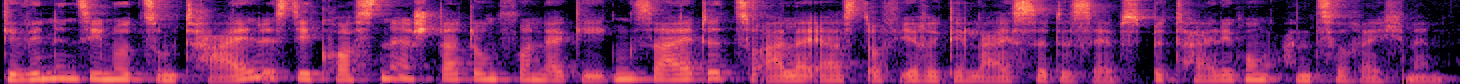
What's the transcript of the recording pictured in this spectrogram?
Gewinnen Sie nur zum Teil, ist die Kostenerstattung von der Gegenseite zuallererst auf Ihre geleistete Selbstbeteiligung anzurechnen.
